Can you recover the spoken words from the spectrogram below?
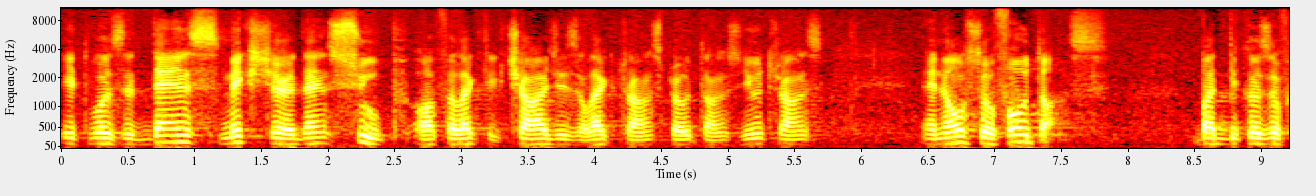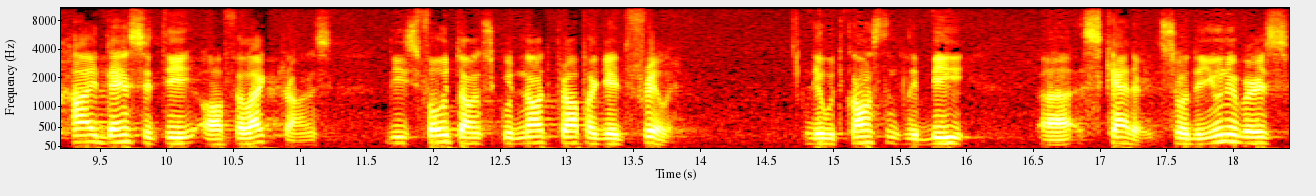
it was a dense mixture, dense soup of electric charges, electrons, protons, neutrons, and also photons. But because of high density of electrons, these photons could not propagate freely. They would constantly be uh, scattered. So the universe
